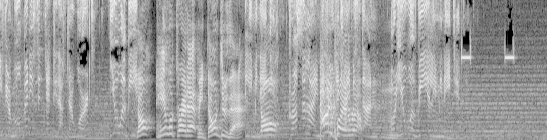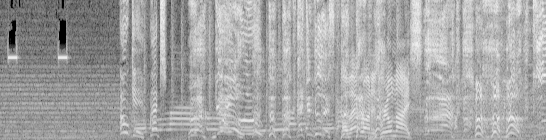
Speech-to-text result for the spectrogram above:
If your movement is detected afterwards, you will be Don't. He looked right at me. Don't do that. eliminated. Don't. Cross the line I ain't before the playing time around. is done, or you will be eliminated. Okay, let's. Ah, go! I can do this! Oh, that run is real nice. Please! Oh,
